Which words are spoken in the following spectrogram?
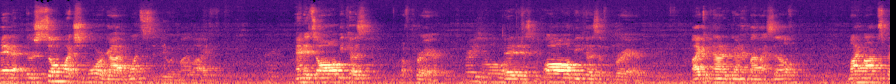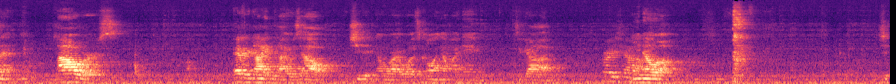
And there's so much more God wants to do in my life. And it's all because of prayer. Praise the Lord. is all because of prayer. I could not have done it by myself. My mom spent hours every night that I was out. She didn't know where I was, calling out my name to God. Praise God. You know, uh, she,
